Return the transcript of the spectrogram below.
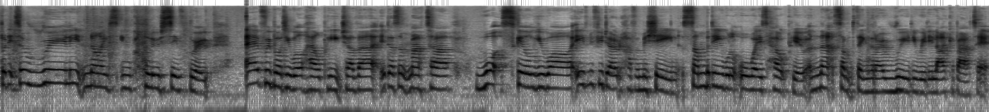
but it's a really nice, inclusive group. Everybody will help each other. It doesn't matter what skill you are, even if you don't have a machine, somebody will always help you, and that's something that I really, really like about it.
